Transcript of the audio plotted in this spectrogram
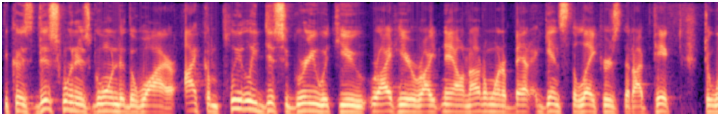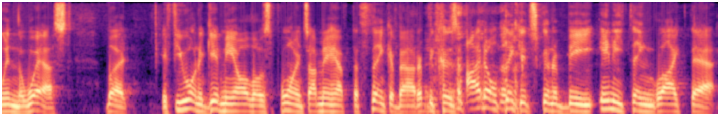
because this one is going to the wire. I completely disagree with you right here, right now. And I don't want to bet against the Lakers that I picked to win the West. But if you want to give me all those points, I may have to think about it because I don't think it's going to be anything like that.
